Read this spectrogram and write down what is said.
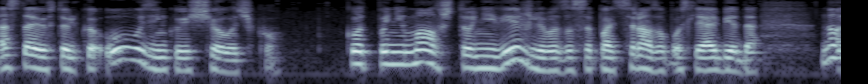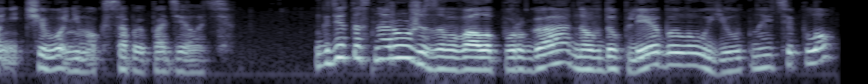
оставив только узенькую щелочку — Кот понимал, что невежливо засыпать сразу после обеда, но ничего не мог с собой поделать. Где-то снаружи завывала пурга, но в дупле было уютно и тепло.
